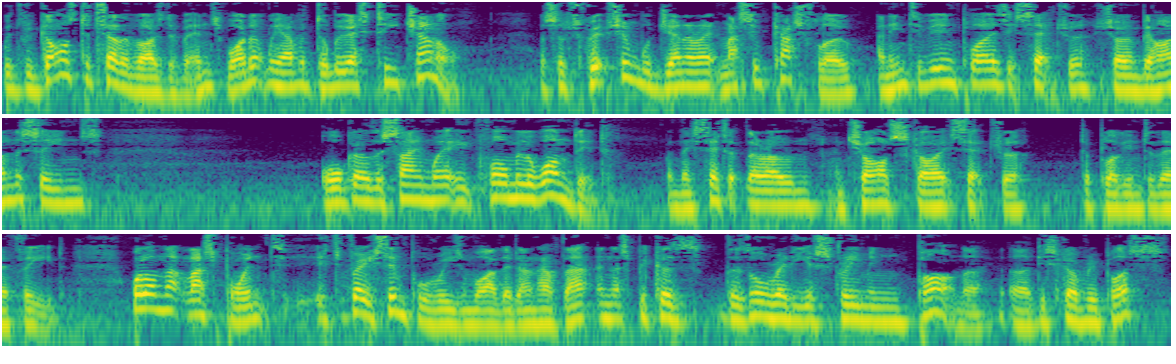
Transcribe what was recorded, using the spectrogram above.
With regards to televised events, why don't we have a WST channel? A subscription would generate massive cash flow and interviewing players, etc., showing behind the scenes, all go the same way Formula One did when they set up their own and charge Sky, etc., to plug into their feed. Well, on that last point, it's a very simple reason why they don't have that, and that's because there's already a streaming partner, uh, Discovery Plus,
